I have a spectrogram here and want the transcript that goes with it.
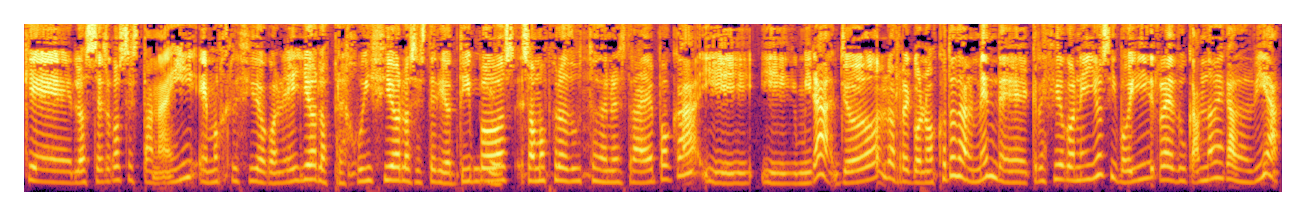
que los sesgos están ahí, hemos crecido con ellos, los prejuicios, los estereotipos, somos productos de nuestra época y, y mira, yo los reconozco totalmente, he crecido con ellos y voy reeducándome cada día,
